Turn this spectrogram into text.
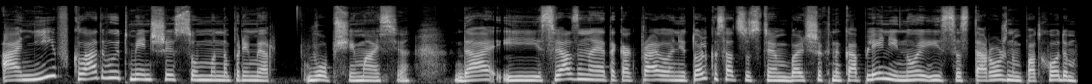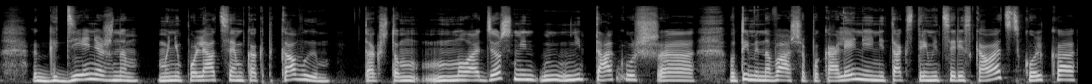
они вкладывают меньшие суммы, например, в общей массе, да, и связано это, как правило, не только с отсутствием больших накоплений, но и с осторожным подходом к денежным манипуляциям как таковым. Так что молодежь не, не так уж, э, вот именно ваше поколение не так стремится рисковать, сколько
